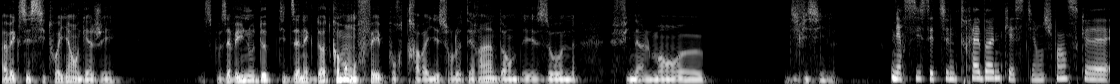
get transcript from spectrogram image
avec ces citoyens engagés. Est-ce que vous avez une ou deux petites anecdotes? Comment on fait pour travailler sur le terrain dans des zones finalement euh, difficiles? Merci, c'est une très bonne question. Je pense que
